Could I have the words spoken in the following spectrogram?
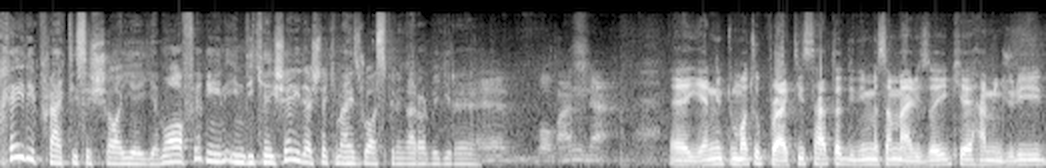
خیلی practice شایعیه. موافق این indication ی داشته که مریض رو آسپرین قرار بگیره؟ واقعا نه. یعنی تو ما تو practice حتی دیدیم مثلا مریضایی که همینجوری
